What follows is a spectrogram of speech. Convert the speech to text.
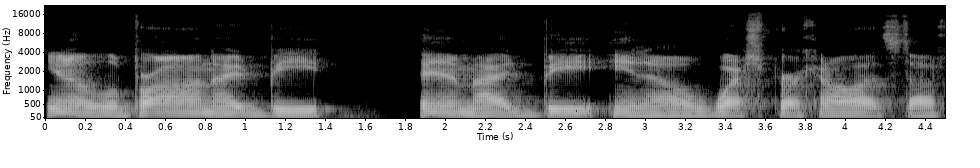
you know LeBron, I'd beat him, I'd beat you know Westbrook and all that stuff."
